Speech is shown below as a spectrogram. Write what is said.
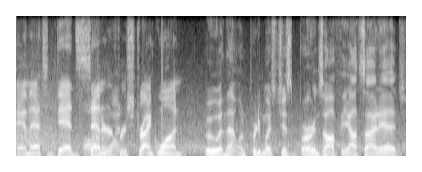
And that's dead center for strike one. Ooh, and that one pretty much just burns off the outside edge.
